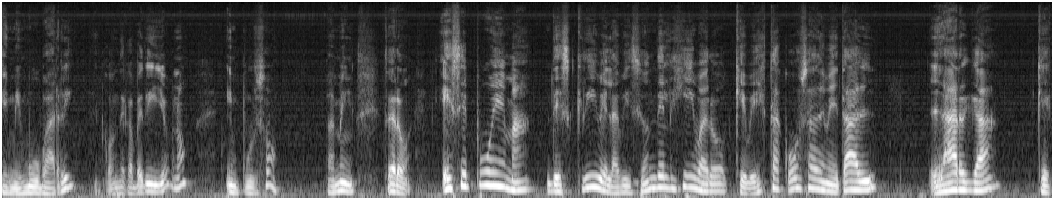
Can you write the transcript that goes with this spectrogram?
que mismo Ubarri, el conde Capetillo, ¿no? impulsó también. Pero ese poema describe la visión del jíbaro que ve esta cosa de metal larga que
